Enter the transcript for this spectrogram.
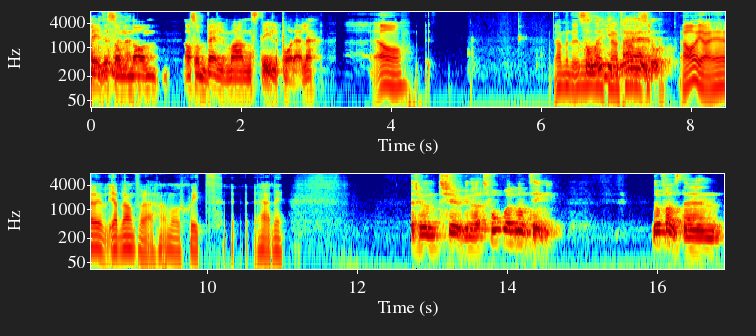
Lite som någon alltså Bellman-stil på det, eller? Ja. ja men det, Sådana gillar jag han- ändå. Ja, ja jag, jag brann för det. Han var skit härlig. Runt 2002 eller någonting. Då fanns det en,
